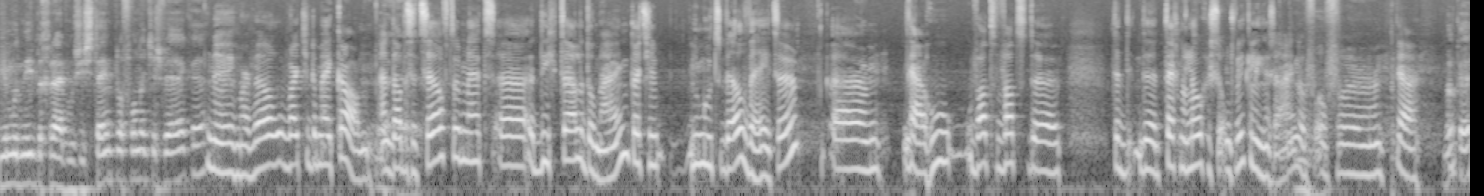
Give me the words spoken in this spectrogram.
je moet niet begrijpen hoe systeemplafonnetjes werken. Nee, maar wel wat je ermee kan. Ja, En dat ja, is hetzelfde met eh, het digitale domein. Dat je, je moet wel weten ehm, ja, hoe, wat, wat de, de, de technologische ontwikkelingen zijn. Of, of eh, ja, Oké,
